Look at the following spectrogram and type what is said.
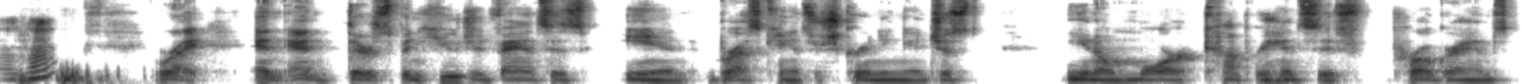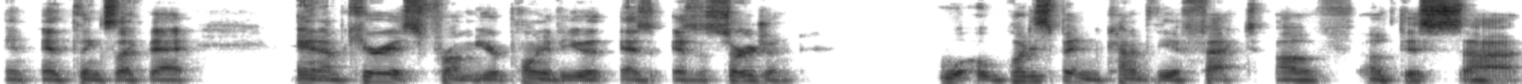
Mm-hmm. Right. And and there's been huge advances in breast cancer screening and just, you know, more comprehensive programs and, and things like that. And I'm curious from your point of view as as a surgeon, what has been kind of the effect of of this uh,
